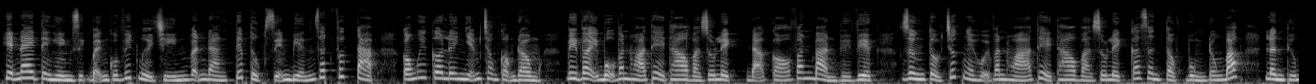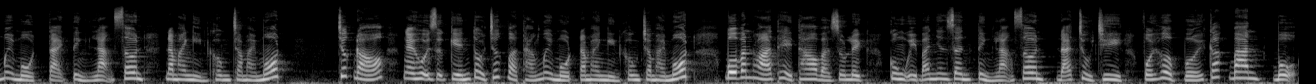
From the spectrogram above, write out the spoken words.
Hiện nay tình hình dịch bệnh COVID-19 vẫn đang tiếp tục diễn biến rất phức tạp, có nguy cơ lây nhiễm trong cộng đồng. Vì vậy, Bộ Văn hóa Thể thao và Du lịch đã có văn bản về việc dừng tổ chức Ngày hội Văn hóa Thể thao và Du lịch các dân tộc vùng Đông Bắc lần thứ 11 tại tỉnh Lạng Sơn năm 2021. Trước đó, ngày hội dự kiến tổ chức vào tháng 11 năm 2021, Bộ Văn hóa Thể thao và Du lịch cùng Ủy ban Nhân dân tỉnh Lạng Sơn đã chủ trì phối hợp với các ban, bộ,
